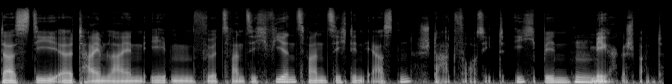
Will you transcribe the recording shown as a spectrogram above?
dass die äh, Timeline eben für 2024 den ersten Start vorsieht. Ich bin hm. mega gespannt.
